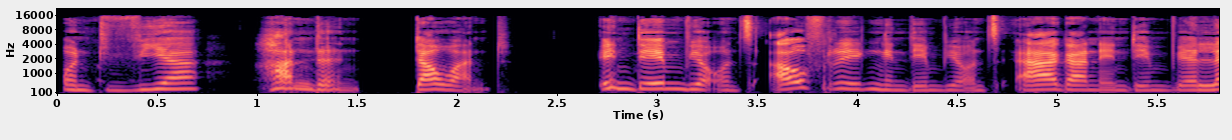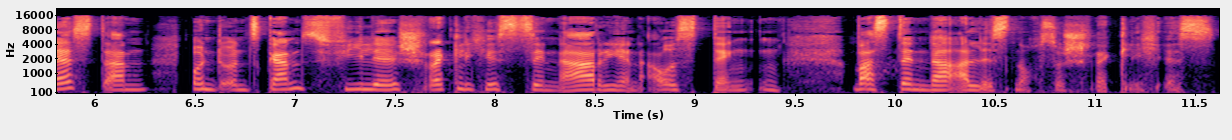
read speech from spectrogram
und wir handeln dauernd, indem wir uns aufregen, indem wir uns ärgern, indem wir lästern und uns ganz viele schreckliche Szenarien ausdenken, was denn da alles noch so schrecklich ist.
